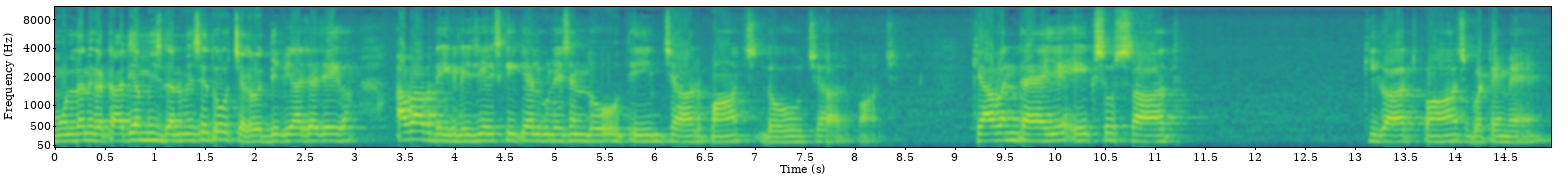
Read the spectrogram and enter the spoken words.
मूलधन घटा दिया मिस धन में से तो चक्रवृद्धि ब्याज आ जाएगा। अब आप देख लीजिए, इसकी कैलकुलेशन दो, तीन, चार, पाँच, दो, चार, पाँच। क्या बनता है ये? एक सौ सात की घात पाँच बटे में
